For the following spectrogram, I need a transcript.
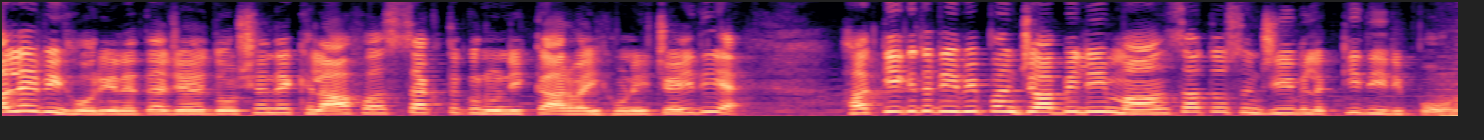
ਹਲੇ ਵੀ ਹੋ ਰਹੀਆਂ ਨੇ ਤੇ ਅਜਿਹੇ ਦੋਸ਼ੀਆਂ ਦੇ ਖਿਲਾਫ ਸਖਤ ਕਾਨੂੰਨੀ ਕਾਰਵਾਈ ਹੋਣੀ ਚਾਹੀਦੀ ਹੈ। ਹਕੀਕਤ ਟੀਵੀ ਪੰਜਾਬੀ ਲਈ ਮਾਨਸਾ ਤੋਂ ਸੰਜੀਵ ਲੱਕੀ ਦੀ ਰਿਪੋਰਟ।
